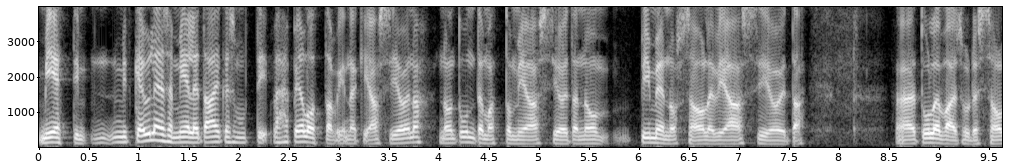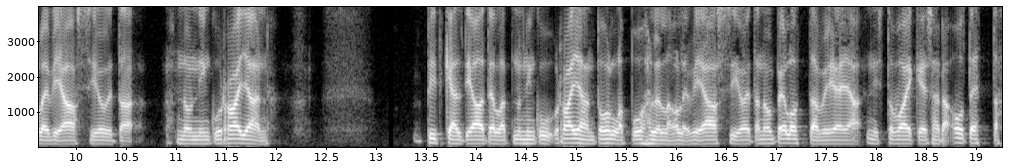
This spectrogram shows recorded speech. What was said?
mietti, mitkä yleensä mielletään aikaisemmin vähän pelottavinakin asioina. Ne on tuntemattomia asioita, ne on pimennossa olevia asioita. Tulevaisuudessa olevia asioita, ne on niin kuin rajan, pitkälti ajatella, että ne on niin kuin rajan tolla puolella olevia asioita, ne on pelottavia ja niistä on vaikea saada otetta,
